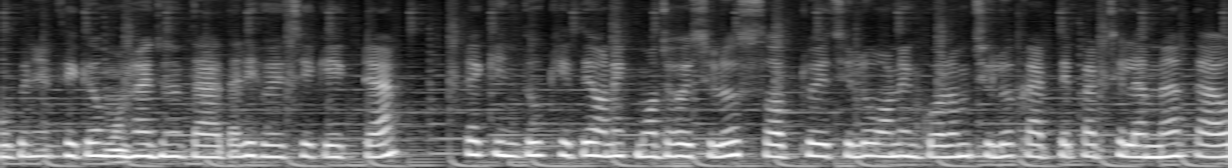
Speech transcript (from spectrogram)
ওভেনের থেকেও মনে হয় যেন তাড়াতাড়ি হয়েছে কেকটা এটা কিন্তু খেতে অনেক মজা হয়েছিল সফট হয়েছিল, অনেক গরম ছিল, কাটতে পারছিলাম না। তাও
